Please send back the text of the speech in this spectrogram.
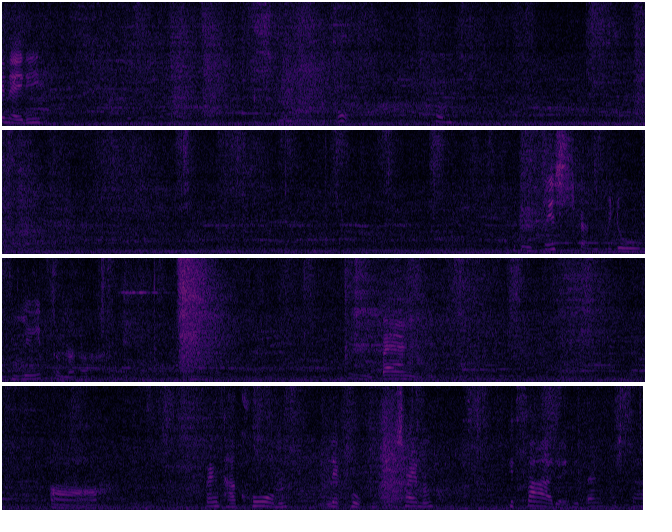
ไปไหนดีโอ้คนไปดูฟิชกันไปดูมีทกันนะคะนี่แป้งอ่าแป้งทาโก้มั้งเรียกถูกใช่มั้งพิซซ่าด้วยที่แป้งพิซซ่า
